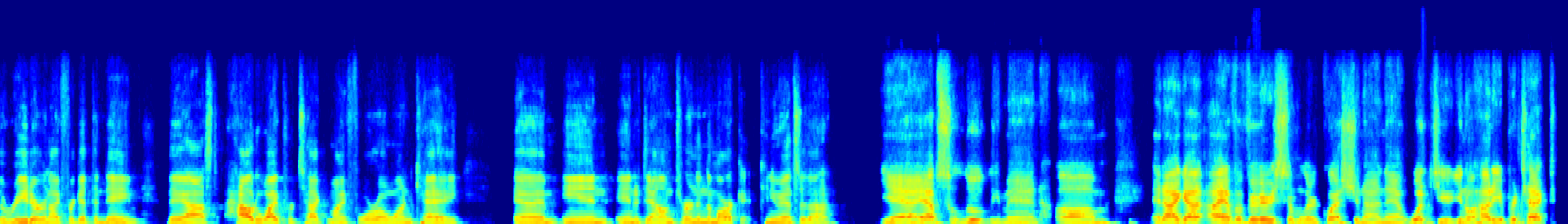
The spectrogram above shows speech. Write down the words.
The reader, and I forget the name, they asked, How do I protect my 401k um, in, in a downturn in the market? Can you answer that? Yeah, absolutely, man. Um, and I got I have a very similar question on that. What do you, you know, how do you protect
